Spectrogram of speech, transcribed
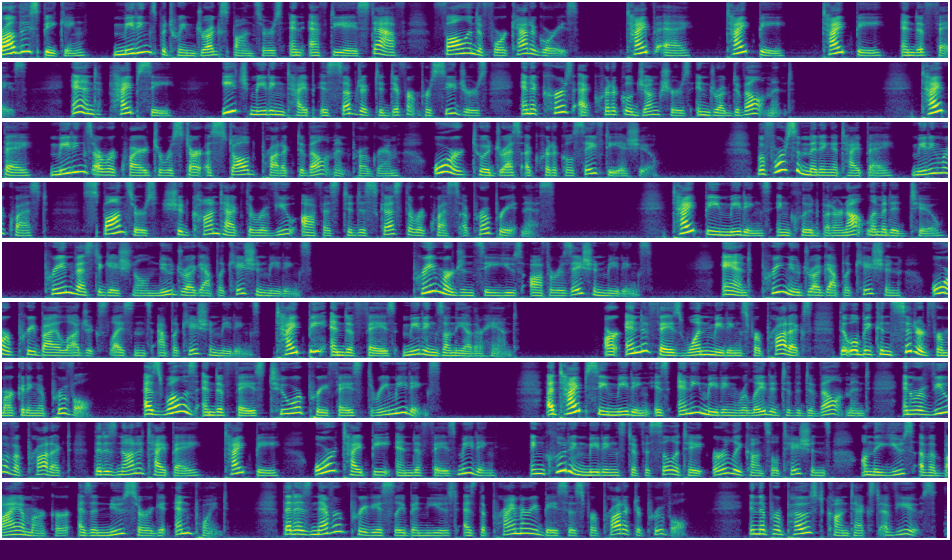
Broadly speaking, meetings between drug sponsors and FDA staff fall into four categories Type A, Type B, Type B, end of phase, and Type C. Each meeting type is subject to different procedures and occurs at critical junctures in drug development. Type A meetings are required to restart a stalled product development program or to address a critical safety issue. Before submitting a Type A meeting request, sponsors should contact the review office to discuss the request's appropriateness. Type B meetings include but are not limited to pre investigational new drug application meetings, pre emergency use authorization meetings, and pre new drug application or pre biologics license application meetings. Type B end of phase meetings, on the other hand, are end of phase 1 meetings for products that will be considered for marketing approval, as well as end of phase 2 or pre phase 3 meetings. A Type C meeting is any meeting related to the development and review of a product that is not a Type A, Type B, or Type B end of phase meeting, including meetings to facilitate early consultations on the use of a biomarker as a new surrogate endpoint that has never previously been used as the primary basis for product approval in the proposed context of use.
